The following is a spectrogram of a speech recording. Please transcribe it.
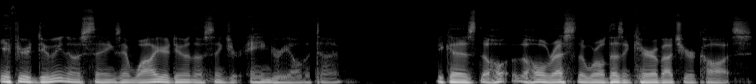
if you're doing those things and while you're doing those things, you're angry all the time because the whole, the whole rest of the world doesn't care about your cause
